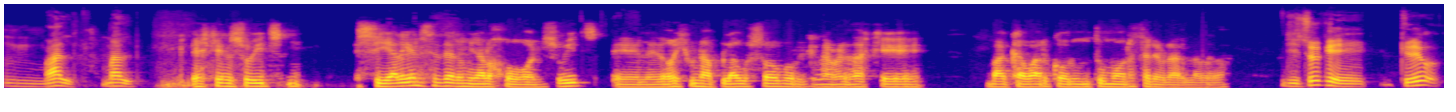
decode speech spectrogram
mm, mal, mal. Es que en Switch, si alguien se termina el juego en Switch, eh, le doy un aplauso porque la verdad es que va a acabar con un tumor cerebral, la verdad. Eso que creo,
